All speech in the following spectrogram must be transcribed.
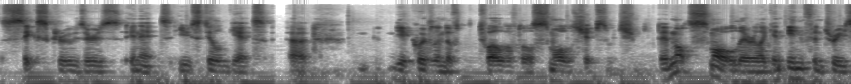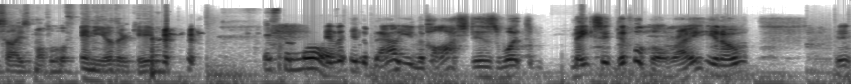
six cruisers in it you still get uh, the equivalent of 12 of those small ships which they're not small they're like an infantry sized model of any other game It's the law. and the, and the value and the cost is what makes it difficult, right? You know, it,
